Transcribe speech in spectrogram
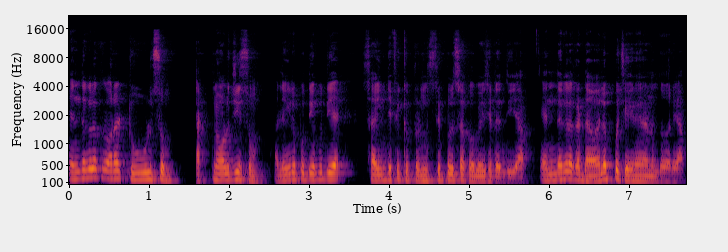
എന്തെങ്കിലുമൊക്കെ കുറേ ടൂൾസും ടെക്നോളജീസും അല്ലെങ്കിൽ പുതിയ പുതിയ സയന്റിഫിക് പ്രിൻസിപ്പിൾസ് ഒക്കെ ഉപയോഗിച്ചിട്ട് എന്ത് ചെയ്യാം? എന്തെങ്കിലുമൊക്കെ ഡെവലപ്പ് ചെയ്യുന്നതിനാണ് എന്താ പറയുക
